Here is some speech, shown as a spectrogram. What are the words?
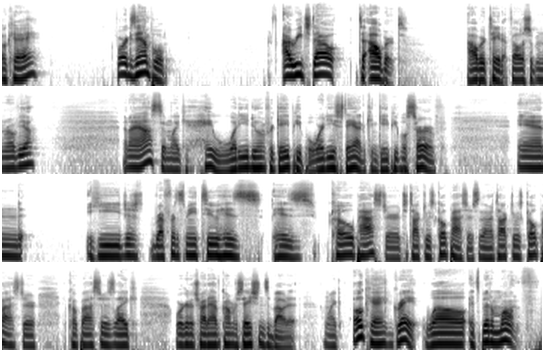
Okay? For example, I reached out to Albert, Albert Tate at Fellowship Monrovia, and I asked him, like, hey, what are you doing for gay people? Where do you stand? Can gay people serve? And he just referenced me to his his co-pastor to talk to his co-pastor. So then I talked to his co-pastor. Co-pastor is like, "We're gonna try to have conversations about it." I'm like, "Okay, great. Well, it's been a month.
